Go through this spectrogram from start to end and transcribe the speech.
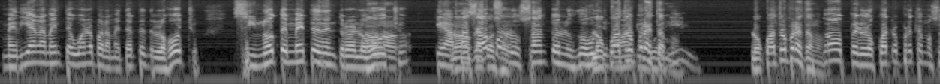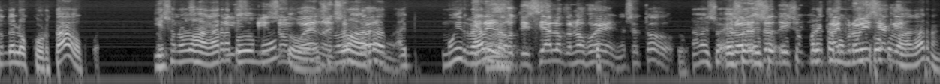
medianamente buenos para meterte entre los ocho. Si no te metes dentro de los No, no, ocho, que ha no, ¿qué pasado con los Santos en los dos Los últimos cuatro años préstamos. Los cuatro préstamos. No, pero los cuatro préstamos son de los cortados, pues. Y eso no los agarra Y- todo el y mundo. son buenos, eso y no son los agarra. Hay- muy raro. Tienen ¿no? que justiciar lo que no jueguen, eso es todo. No, eso, Pero eso, eso hay provincias que- agarran.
